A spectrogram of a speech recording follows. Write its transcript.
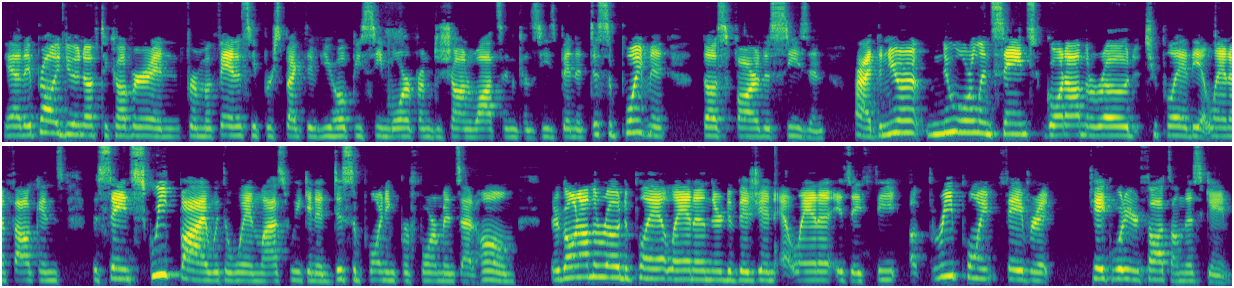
Yeah, they probably do enough to cover. And from a fantasy perspective, you hope you see more from Deshaun Watson because he's been a disappointment thus far this season. All right, the New, York, New Orleans Saints going on the road to play the Atlanta Falcons. The Saints squeaked by with a win last week in a disappointing performance at home. They're going on the road to play Atlanta in their division. Atlanta is a, th- a three point favorite. Jake, what are your thoughts on this game?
